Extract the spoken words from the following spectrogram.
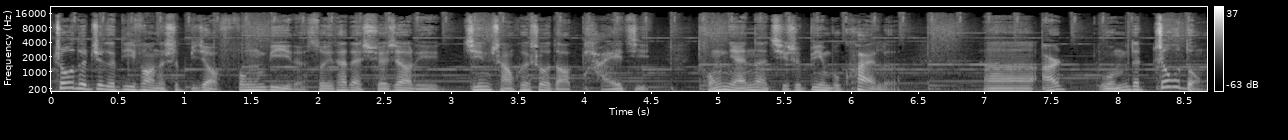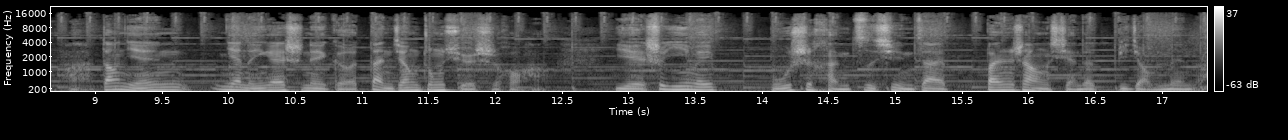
州的这个地方呢是比较封闭的，所以他在学校里经常会受到排挤，童年呢其实并不快乐。呃，而我们的周董啊，当年念的应该是那个淡江中学时候哈，也是因为不是很自信，在班上显得比较闷啊，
